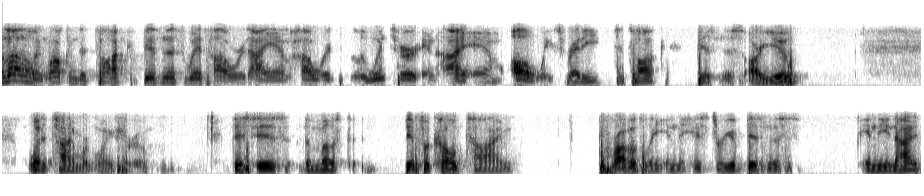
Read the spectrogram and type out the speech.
Hello and welcome to Talk Business with Howard. I am Howard Lewinter and I am always ready to talk business. Are you? What a time we're going through. This is the most difficult time probably in the history of business in the United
